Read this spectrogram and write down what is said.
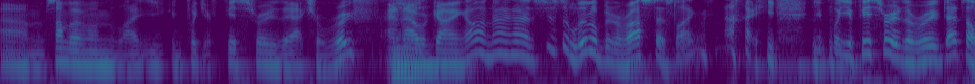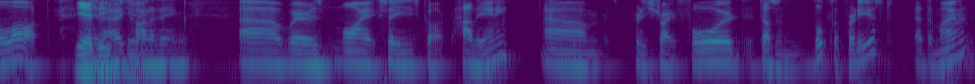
Um, some of them, like you could put your fist through the actual roof, and they Mm. were going, "Oh no, no, it's just a little bit of rust." It's like, no, you, put your fist through the roof, that's a lot Yeah, it you is. know, yeah. kind of thing. Uh, whereas my XC's got hardly any. Um, it's pretty straightforward. It doesn't look the prettiest at the moment,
